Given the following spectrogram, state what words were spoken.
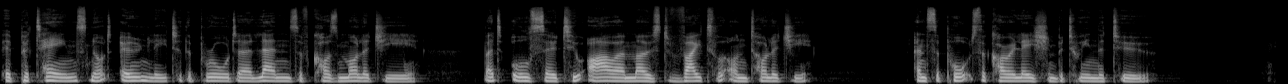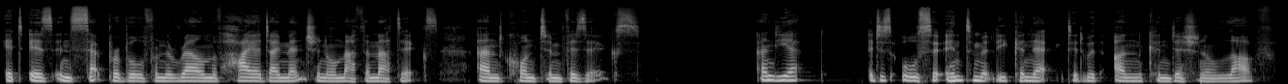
It pertains not only to the broader lens of cosmology, but also to our most vital ontology, and supports the correlation between the two. It is inseparable from the realm of higher dimensional mathematics and quantum physics. And yet, it is also intimately connected with unconditional love.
